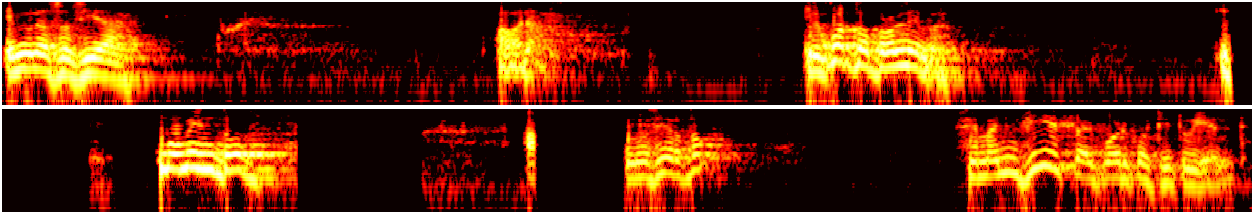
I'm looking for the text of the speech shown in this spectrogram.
en una sociedad. Ahora, el cuarto problema. En un momento, ¿no es cierto? Se manifiesta el poder constituyente.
